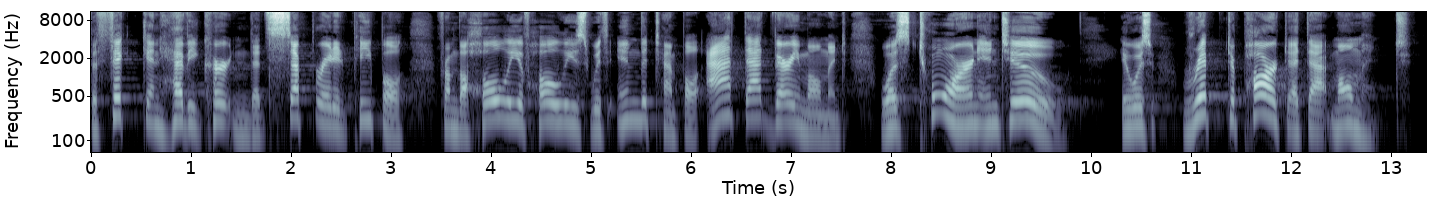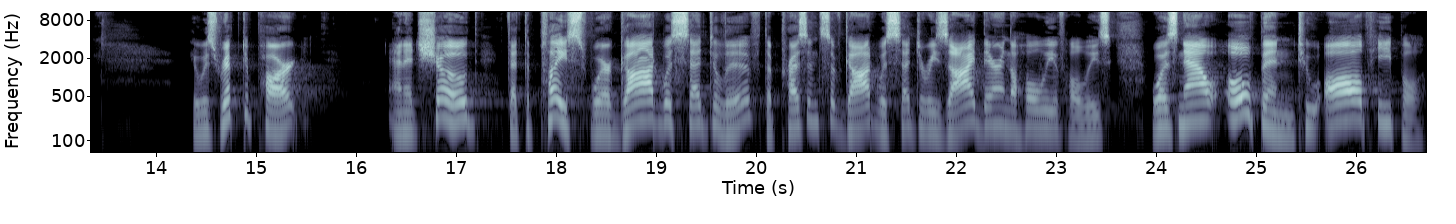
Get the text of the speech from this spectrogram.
The thick and heavy curtain that separated people from the Holy of Holies within the temple at that very moment was torn in two. It was ripped apart at that moment. It was ripped apart, and it showed that the place where God was said to live, the presence of God was said to reside there in the Holy of Holies, was now open to all people.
